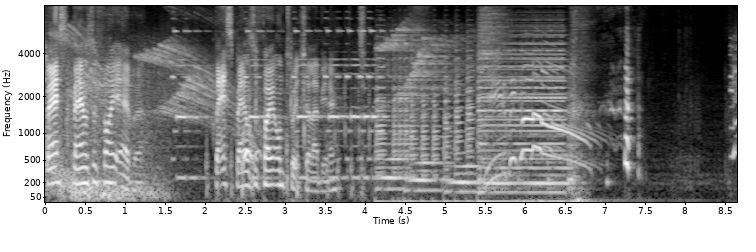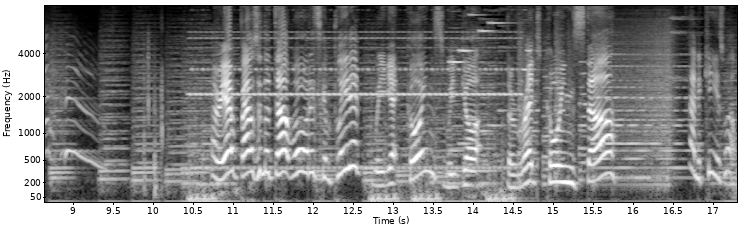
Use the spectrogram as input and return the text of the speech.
Best Bowser fight ever. Best Bowser fight on Twitch, I'll have you know. There we go, Bowser in the Dark World is completed. We get coins, we got the red coin star, and a key as well.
